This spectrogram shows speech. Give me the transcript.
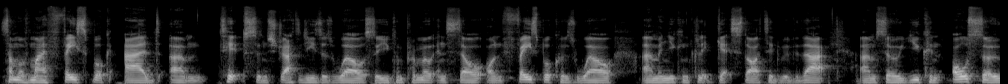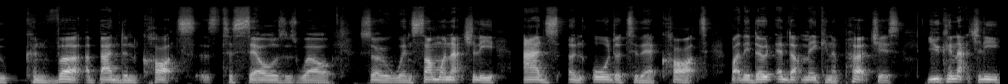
some of my Facebook ad um, tips and strategies as well. So you can promote and sell on Facebook as well. Um, and you can click get started with that. Um, so you can also convert abandoned carts to sales as well. So when someone actually adds an order to their cart, but they don't end up making a purchase, you can actually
